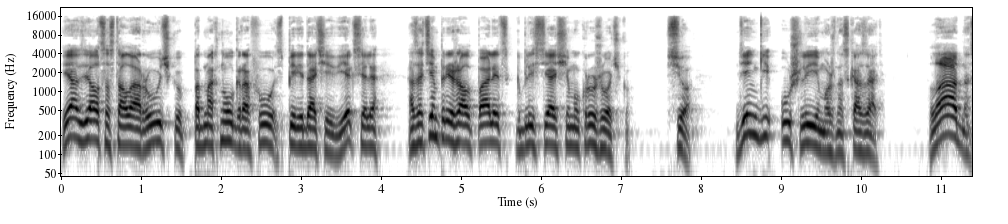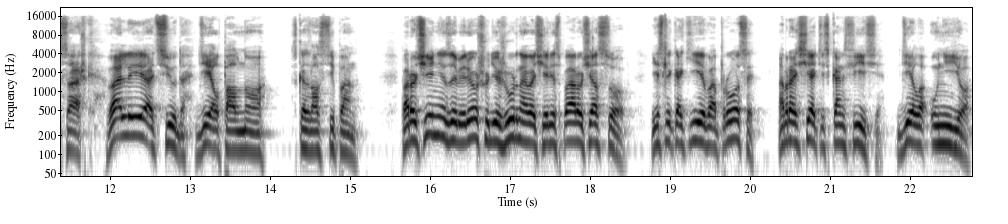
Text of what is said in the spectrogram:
Я взял со стола ручку, подмахнул графу с передачей векселя, а затем прижал палец к блестящему кружочку. Все, деньги ушли, можно сказать. «Ладно, Сашка, вали отсюда, дел полно», — сказал Степан. «Поручение заберешь у дежурного через пару часов. Если какие вопросы, Обращайтесь к конфисе. Дело у нее.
